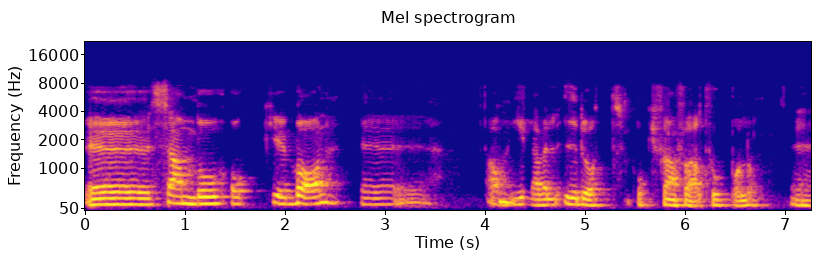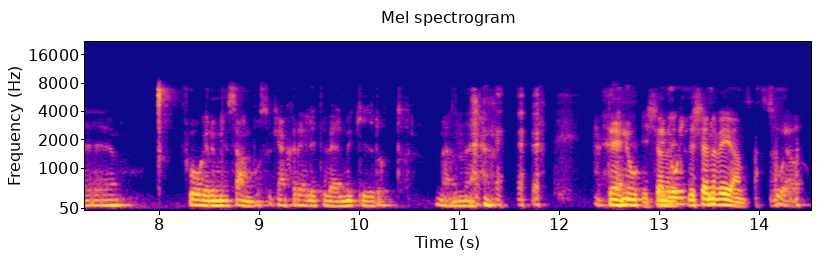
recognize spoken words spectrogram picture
Eh, sambo och barn. Eh, ja, gillar väl idrott och framförallt fotboll. Då. Eh, frågar du min sambo så kanske det är lite väl mycket idrott. Men det är nog... Det känner, det känner vi igen. Så, ja.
